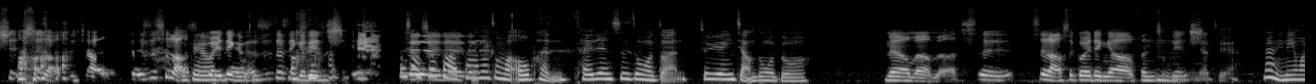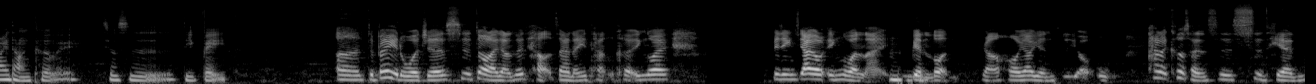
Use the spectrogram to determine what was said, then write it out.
是 是老师教我，对，是是老师规定的，是这是一个练习。我想说，哇，大家都这么 open，才认识这么短，就愿意讲这么多。没有没有没有，是是老师规定要分组练习。这样，那你另外一堂课嘞，就是 debate。呃，debate 我觉得是对我来讲最挑战的一堂课，因为毕竟要用英文来辩论，然后要言之有物。他的课程是四天。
